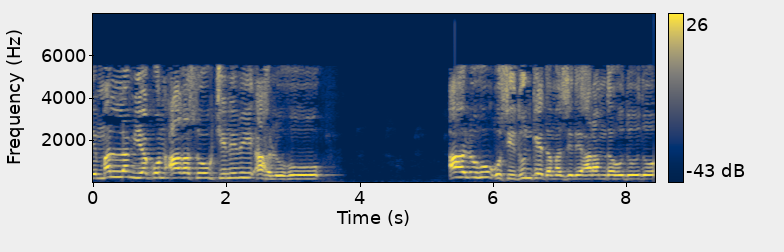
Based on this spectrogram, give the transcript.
لمن لم یکن اغه سوق چنوي اهله اهله اوسیدون کې د مسجد حرام د حدودو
